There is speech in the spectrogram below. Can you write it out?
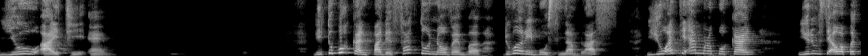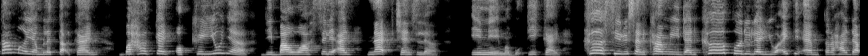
UITM. Ditubuhkan pada 1 November 2019, UITM merupakan universiti awal pertama yang meletakkan bahagian OKU-nya di bawah selian Naib Chancellor. Ini membuktikan keseriusan kami dan kepedulian UiTM terhadap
